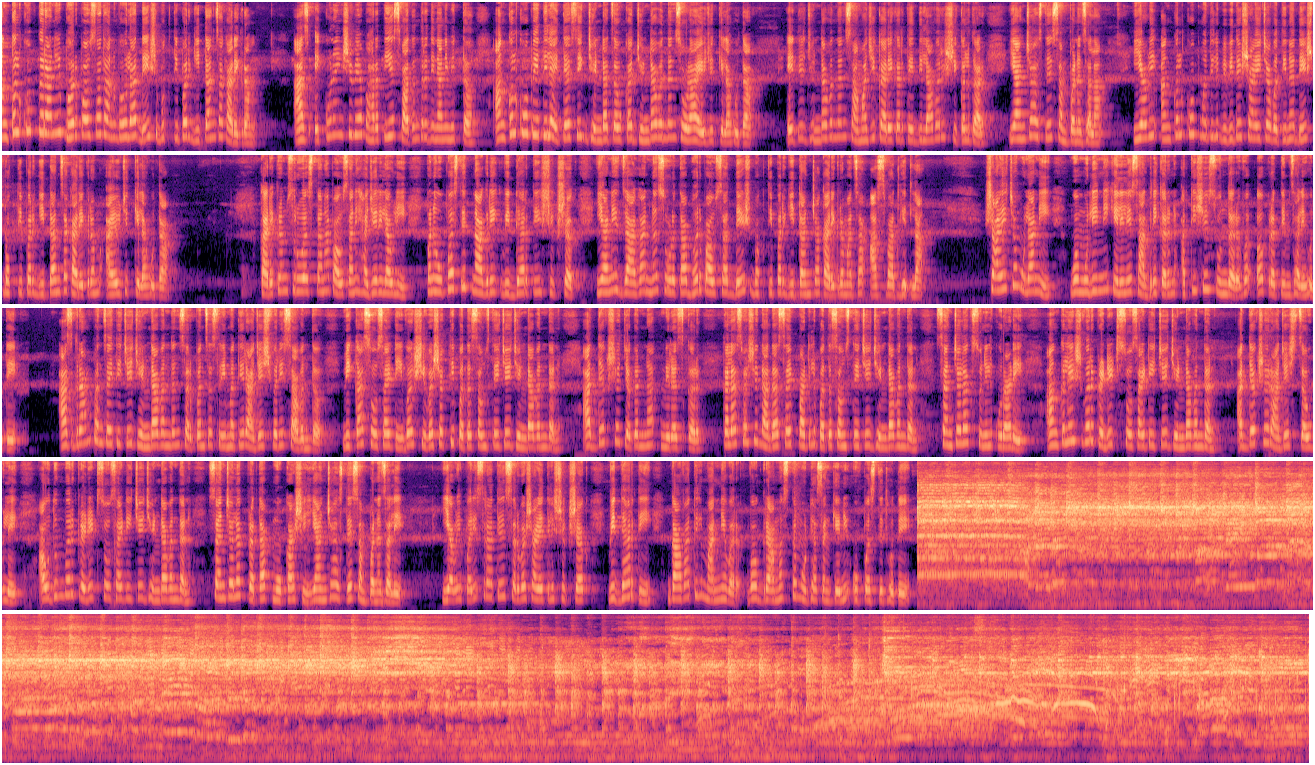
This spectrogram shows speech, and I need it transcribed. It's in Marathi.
Uncle खोपकरांनी भर पावसात अनुभवला देशभक्तीपर गीतांचा कार्यक्रम. आज एकोणऐंशीव्या भारतीय स्वातंत्र्य दिनानिमित्त अंकलखोप येथील ऐतिहासिक झेंडा चौकात झेंडावंदन सोहळा आयोजित केला होता. येथील झेंडावंदन सामाजिक कार्यकर्ते दिलावर शिकलगार यांच्या हस्ते संपन्न झाला. यावेळी अंकलखोपमधील विविध शाळेच्या वतीनं देशभक्तीपर गीतांचा कार्यक्रम आयोजित केला होता. कार्यक्रम सुरू असताना पावसाने हजेरी लावली. पण उपस्थित नागरिक विद्यार्थी शिक्षक यांनी जागा न सोडता भर पावसात देशभक्तीपर गीतांच्या कार्यक्रमाचा आस्वाद घेतला. शाळेच्या मुलांनी व मुलींनी केलेले सादरीकरण अतिशय सुंदर व अप्रतिम झाले होते. आज ग्रामपंचायतीचे झेंडावंदन सरपंच श्रीमती राजेश्वरी सावंत विकास सोसायटी व शिवशक्ती पतसंस्थेचे झेंडावंदन अध्यक्ष जगन्नाथ मिरजकर कलास्वाशी दादासाहेब पाटील पतसंस्थेचे झेंडावंदन संचालक सुनील कुराडे अंकलेश्वर क्रेडिट सोसायटीचे झेंडावंदन अध्यक्ष राजेश चौगले औदुंबर क्रेडिट सोसायटीचे झेंडावंदन संचालक प्रताप मोकाशी यांच्या हस्ते संपन्न झाले. यावेळी परिसरातील सर्व शाळेतील शिक्षक विद्यार्थी गावातील मान्यवर व ग्रामस्थ मोठ्या संख्येने उपस्थित होते.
